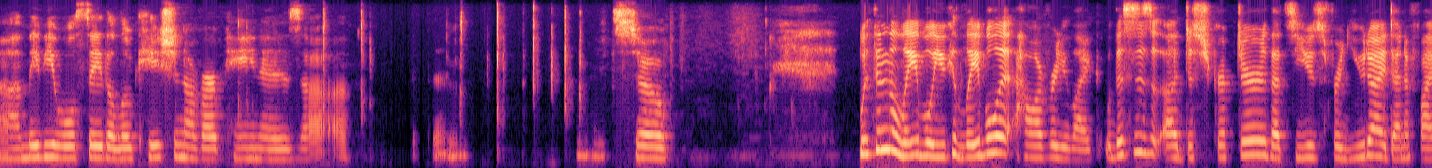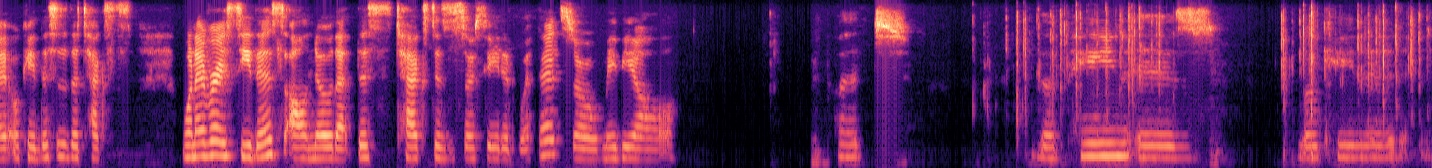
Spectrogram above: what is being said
uh, maybe we'll say the location of our pain is, uh, so within the label, you can label it however you like. This is a descriptor that's used for you to identify, okay, this is the text. Whenever I see this, I'll know that this text is associated with it. So maybe I'll put the pain is located in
